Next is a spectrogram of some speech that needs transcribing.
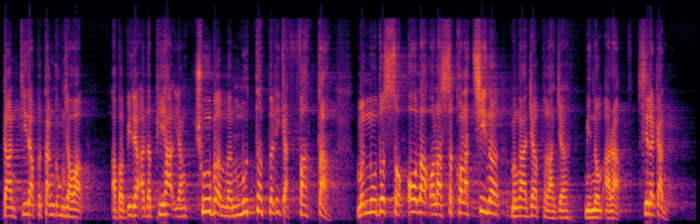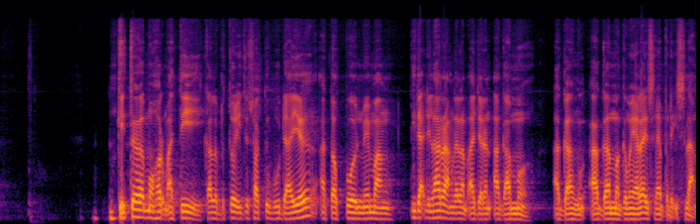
dan tidak bertanggungjawab apabila ada pihak yang cuba memutarbalikan fakta menuduh seolah-olah sekolah Cina mengajar pelajar minum arak. Silakan. Kita menghormati kalau betul itu suatu budaya ataupun memang tidak dilarang dalam ajaran agama, agama agama-agama yang lain selain daripada Islam.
